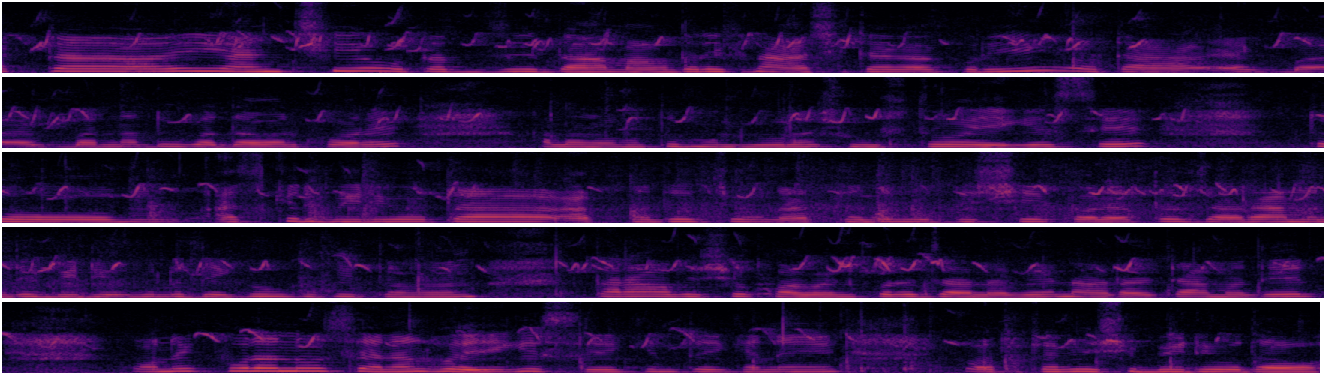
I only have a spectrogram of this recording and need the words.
একটাই আনছি, ওটার যে দাম আমাদের এখানে আশি টাকা করি, ওটা একবার একবার না দুবার দেওয়ার পরে আল্লাহর মতো মুরগিগুলো সুস্থ হয়ে গেছে। তো আজকের ভিডিওটা আপনাদের জন্য, আপনাদের উদ্দেশ্যে করা। তো যারা আমাদের ভিডিওগুলো দেখে উপকৃত হন, তারা অবশ্যই কমেন্ট করে জানাবেন। আর এটা আমাদের অনেক পুরানো চ্যানেল হয়ে গেছে, কিন্তু এখানে অতটা বেশি ভিডিও দেওয়া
